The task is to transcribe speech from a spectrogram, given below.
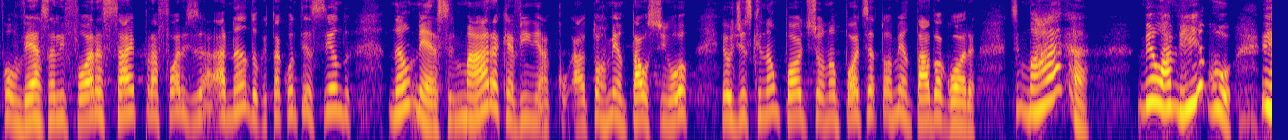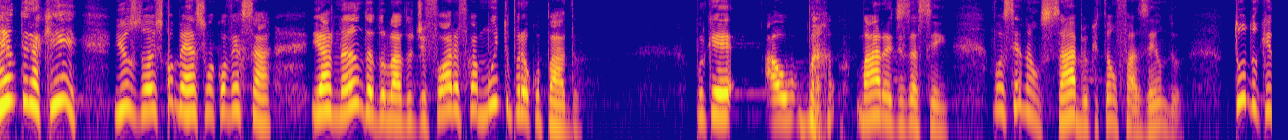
conversa ali fora, sai para fora e diz, Ananda, o que está acontecendo? Não, mestre, Mara quer vir atormentar o senhor. Eu disse que não pode, o senhor não pode ser atormentado agora. Disse, Mara, meu amigo, entre aqui. E os dois começam a conversar. E Ananda, do lado de fora, fica muito preocupado. Porque a Mara diz assim, você não sabe o que estão fazendo. Tudo que,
